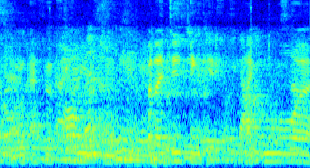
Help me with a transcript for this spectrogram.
whole effort from. And, but I do think it's like more,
